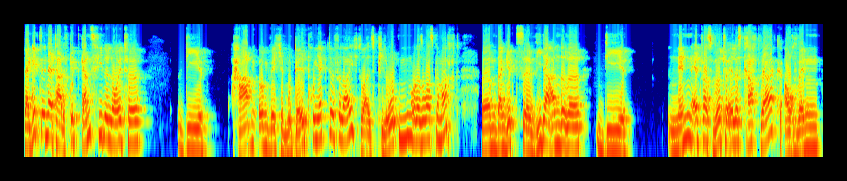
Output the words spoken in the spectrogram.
Da gibt es in der Tat, es gibt ganz viele Leute, die haben irgendwelche Modellprojekte vielleicht, so als Piloten oder sowas gemacht. Ähm, dann gibt es äh, wieder andere, die nennen etwas virtuelles Kraftwerk, auch wenn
